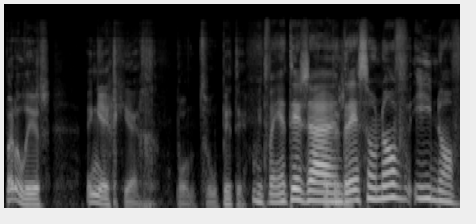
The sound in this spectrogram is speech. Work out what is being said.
para ler em RR. Muito bem, até já, até André. Já. São nove e nove.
